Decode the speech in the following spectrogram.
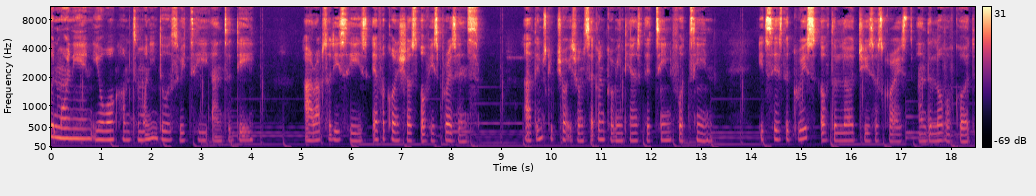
Good morning, you're welcome to Morning Dose with Tea, and today our Rhapsody says, Ever conscious of His presence. Our theme scripture is from 2 Corinthians 13 14. It says, The grace of the Lord Jesus Christ and the love of God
